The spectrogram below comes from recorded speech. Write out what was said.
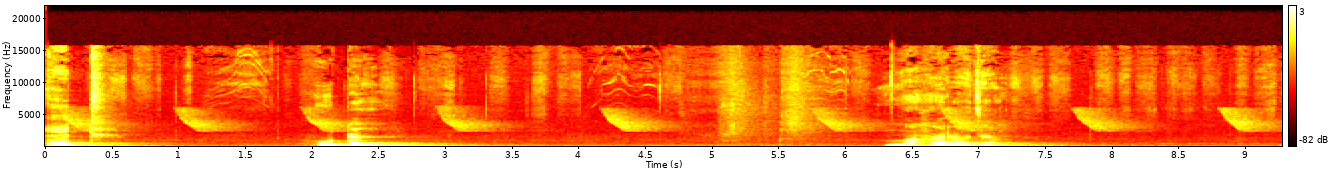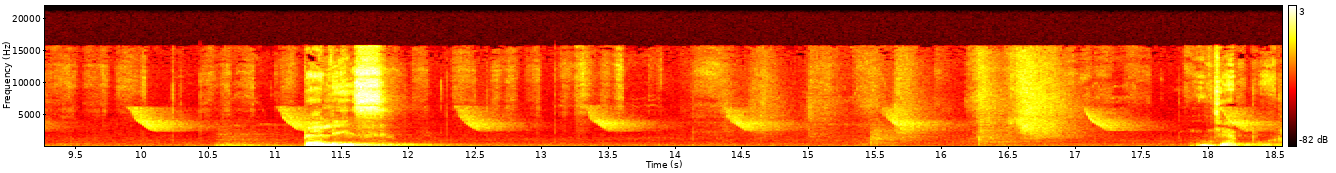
at hotel Maharaja palace Jaipur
